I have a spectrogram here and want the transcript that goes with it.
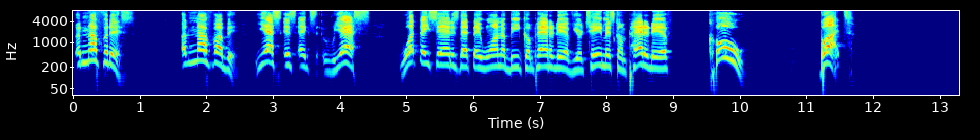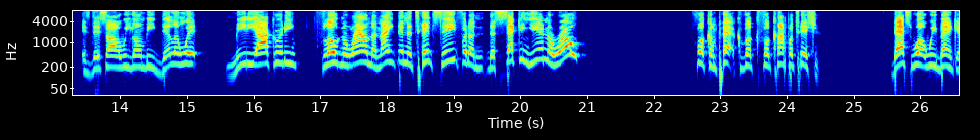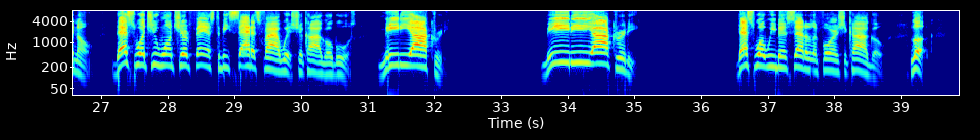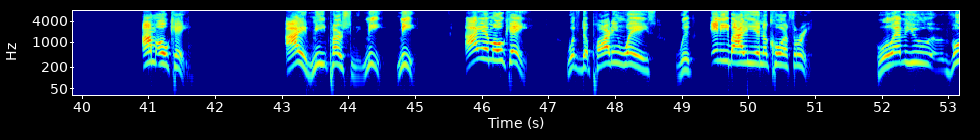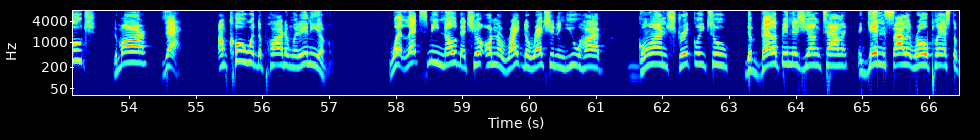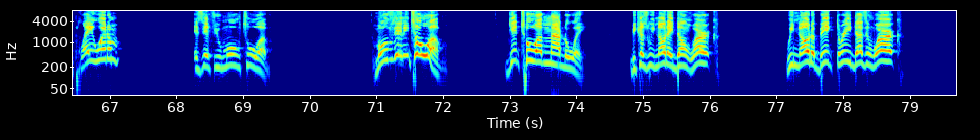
Enough of this. Enough of it. Yes, it's ex- yes. What they said is that they want to be competitive. Your team is competitive. Cool. But is this all we gonna be dealing with? Mediocrity, floating around the ninth and the tenth seed for the, the second year in a row for comp- for, for competition. That's what we banking on. That's what you want your fans to be satisfied with, Chicago Bulls. Mediocrity. Mediocrity. That's what we've been settling for in Chicago. Look, I'm okay. I, me personally, me, me, I am okay with departing ways with anybody in the core three. Whoever you, Vooch, DeMar, Zach, I'm cool with departing with any of them. What lets me know that you're on the right direction and you have gone strictly to developing this young talent and getting solid role players to play with them is if you move two of them. Move any two of them. Get two of them out of the way because we know they don't work. We know the big three doesn't work.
